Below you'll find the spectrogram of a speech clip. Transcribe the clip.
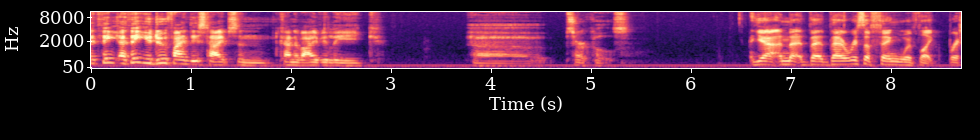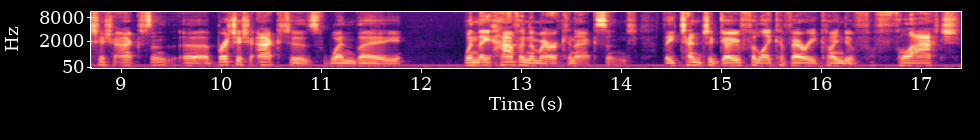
I think I think you do find these types in kind of Ivy League uh, circles. Yeah, and th- th- there is a thing with like British accent, uh, British actors when they when they have an American accent, they tend to go for like a very kind of flat,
